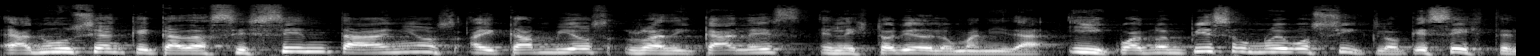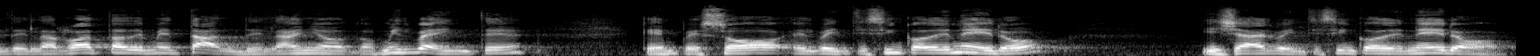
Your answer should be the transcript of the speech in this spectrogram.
anuncian que cada 60 años hay cambios radicales en la historia de la humanidad. Y cuando empieza un nuevo ciclo, que es este, el de la rata de metal del año 2020, que empezó el 25 de enero, y ya el 25 de enero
